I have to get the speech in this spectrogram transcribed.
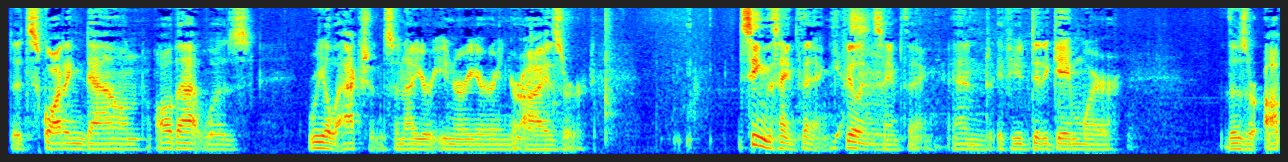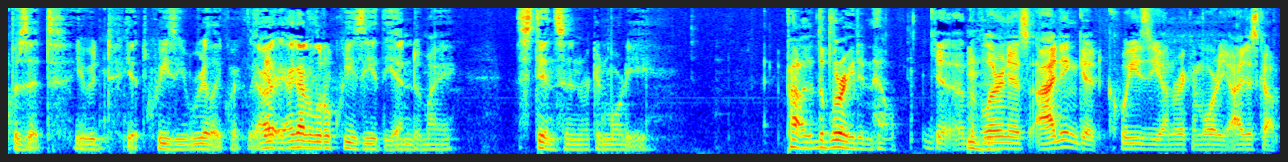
the squatting down, all that was real action. So now your inner ear and your eyes are seeing the same thing, Yes. feeling the mm-hmm. same thing. And if you did a game where those are opposite, you would get queasy really quickly. I, I got a little queasy at the end of my stints in Rick and Morty. probably the blurry didn't help. Yeah, the mm-hmm. blurriness. I didn't get queasy on Rick and Morty. I just got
